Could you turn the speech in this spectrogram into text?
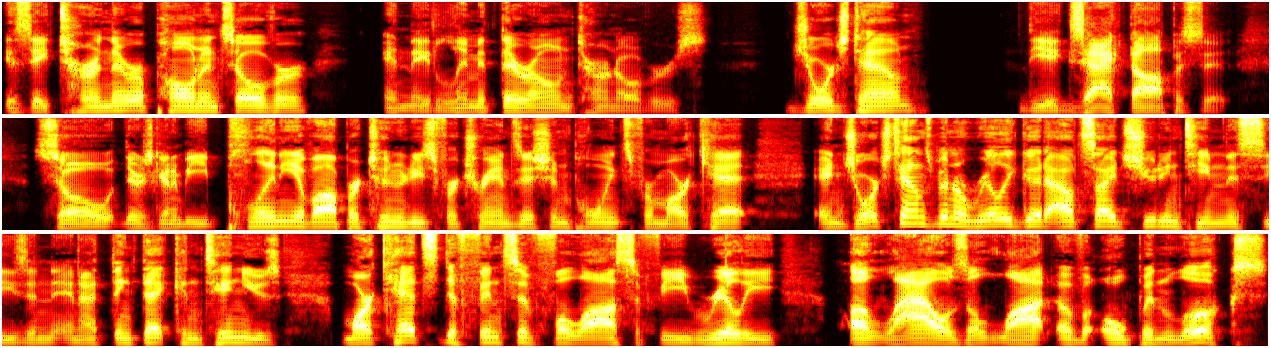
is they turn their opponents over and they limit their own turnovers. Georgetown, the exact opposite. So there's going to be plenty of opportunities for transition points for Marquette. And Georgetown's been a really good outside shooting team this season. And I think that continues. Marquette's defensive philosophy really allows a lot of open looks.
